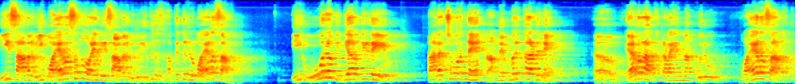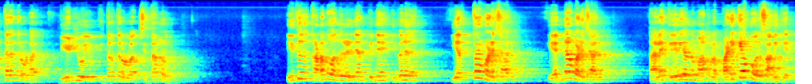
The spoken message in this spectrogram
ഈ സാധനം ഈ വൈറസ് എന്ന് പറയുന്ന ഈ സാധനം ഇത് ഇത് സത്യത്തിൽ ഒരു വൈറസാണ് ഈ ഓരോ വിദ്യാർത്ഥിയുടെയും തലച്ചോറിനെ ആ മെമ്മറി കാർഡിനെ എററാക്കി കളയുന്ന ഒരു വൈറസാണ് ഇത്തരത്തിലുള്ള വീഡിയോയും ഇത്തരത്തിലുള്ള ചിത്രങ്ങളും. ഇത് കടന്നു വന്നു കഴിഞ്ഞാൽ പിന്നെ ഇവന് എത്ര പഠിച്ചാലും എന്നാ പഠിച്ചാലും തല കയറിയെന്ന് മാത്രമല്ല പഠിക്കാൻ പോലും സാധിക്കില്ല.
